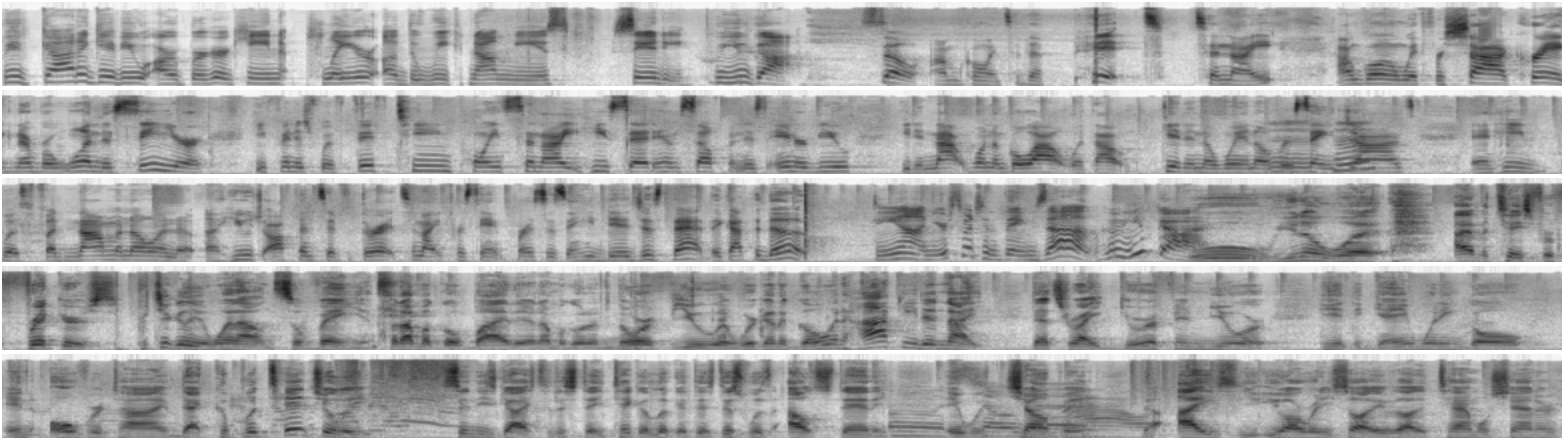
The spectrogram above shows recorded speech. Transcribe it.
We've got to give you our Burger King Player of the Week nominees. Sandy, who you got? So I'm going to the pit tonight. I'm going with Rashad Craig, number one, the senior. He finished with 15 points tonight. He said himself in his interview he did not want to go out without getting a win over mm-hmm. St. John's. And he was phenomenal and a, a huge offensive threat tonight for St. Francis. And he did just that. They got the dub. Dion, you're switching things up. Who you got? Ooh, you know what? I have a taste for Frickers, particularly the one out in Sylvania. But I'm gonna go by there and I'm gonna go to Northview and we're gonna go with hockey tonight. That's right, Griffin Muir. He hit the game-winning goal in overtime that could potentially send these guys to the state. Take a look at this. This was outstanding. Oh, it was so jumping, the ice. You, you, already saw it. It was out of Tam-O-Shanter.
